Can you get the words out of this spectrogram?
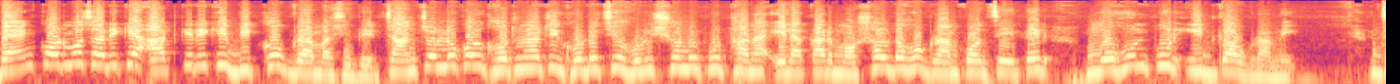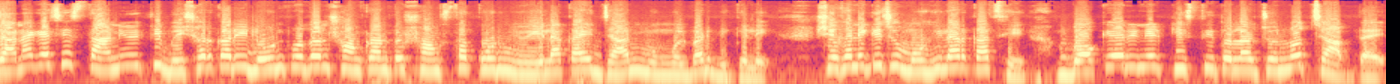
ব্যাংক কর্মচারীকে আটকে রেখে বিক্ষোভ গ্রামবাসীদের। চাঞ্চল্যকর ঘটনাটি ঘটেছে হরিশ্চন্দ্রপুর থানা এলাকার মশালদহ গ্রাম পঞ্চায়েতের মোহনপুর ঈদগাঁও গ্রামে। জানা গেছে, স্থানীয় একটি বেসরকারি লোন প্রদান সংক্রান্ত সংস্থা কর্মী এলাকায় যান মঙ্গলবার বিকেলে। সেখানে কিছু মহিলার কাছে বকেয়া ঋণের কিস্তি তোলার জন্য চাপ দেয়।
